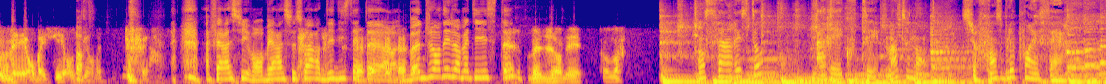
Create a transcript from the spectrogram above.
Mais on va essayer, on, Bon. dit, on va tout faire. Affaire à suivre. On verra ce soir dès 17h. Bonne journée, Jean-Baptiste. Bonne journée, au revoir. On se fait un resto À réécouter maintenant sur FranceBleu.fr.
